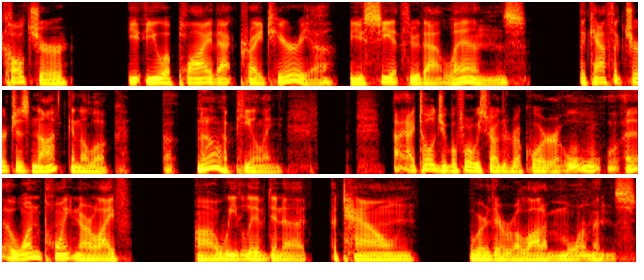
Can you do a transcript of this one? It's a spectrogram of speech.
culture you, you apply that criteria you see it through that lens the catholic church is not going to look No. appealing. I, I told you before we started the recorder, w- w- at one point in our life, uh, we lived in a, a town where there were a lot of Mormons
